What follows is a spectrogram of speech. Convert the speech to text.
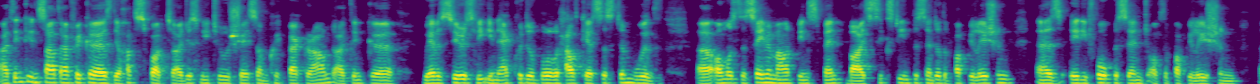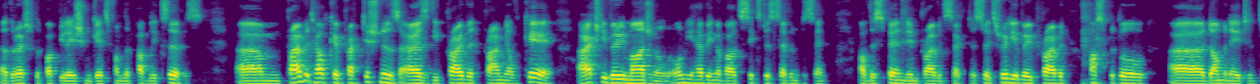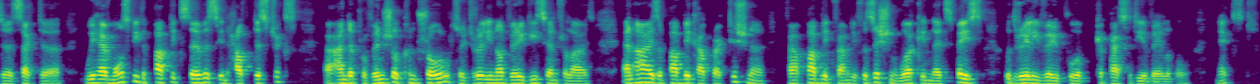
I think in South Africa as the hotspot, I just need to share some quick background. I think uh, we have a seriously inequitable healthcare system with uh, almost the same amount being spent by 16% of the population as 84% of the population, uh, the rest of the population gets from the public service. Um, private healthcare practitioners as the private primary care are actually very marginal, only having about 6 to 7% of the spend in private sector. So it's really a very private hospital uh, dominated uh, sector. We have mostly the public service in health districts uh, under provincial control, so it's really not very decentralized. And I, as a public health practitioner, public family physician, work in that space with really very poor capacity available. Next.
